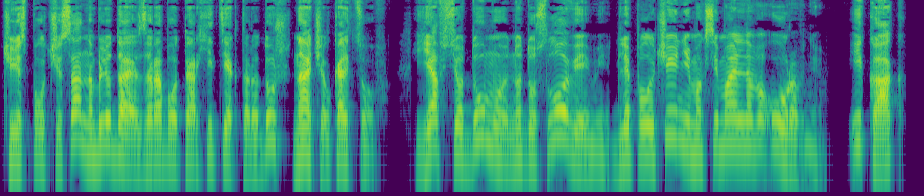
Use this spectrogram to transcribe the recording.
Через полчаса, наблюдая за работой архитектора душ, начал Кольцов. «Я все думаю над условиями для получения максимального уровня. И как?»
